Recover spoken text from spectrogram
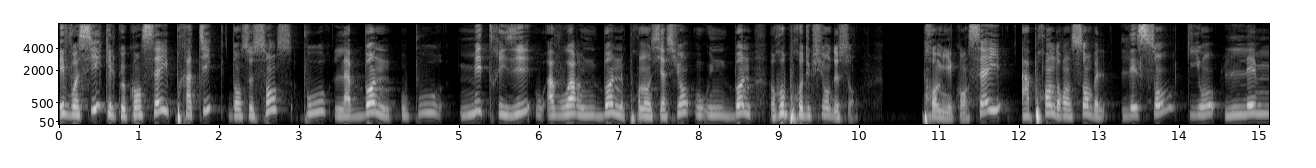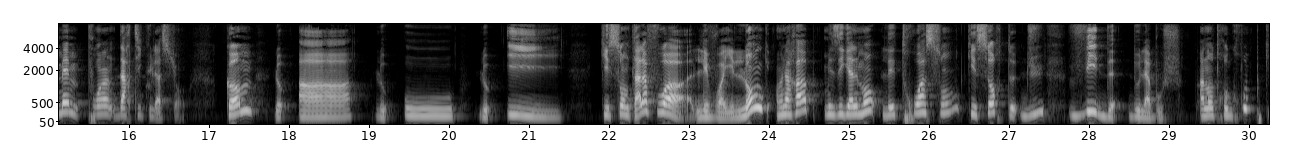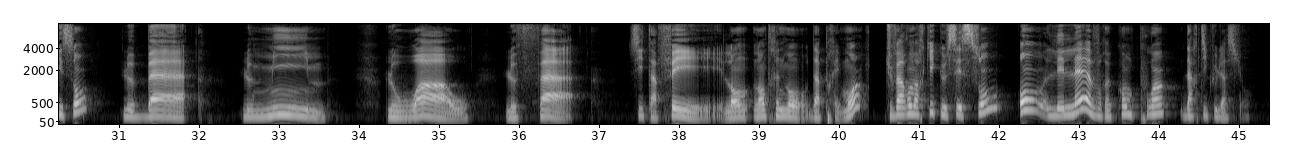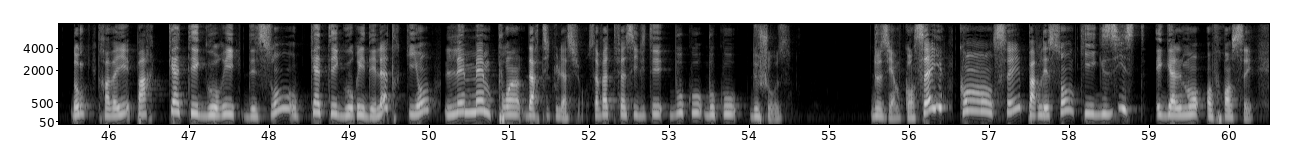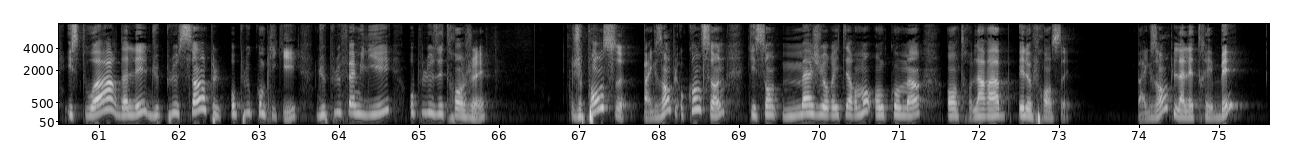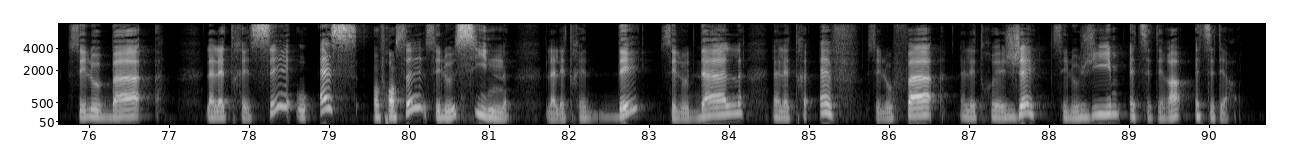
Et voici quelques conseils pratiques dans ce sens pour la bonne ou pour maîtriser ou avoir une bonne prononciation ou une bonne reproduction de son. Premier conseil, apprendre ensemble les sons qui ont les mêmes points d'articulation, comme le A, le OU, le I, qui sont à la fois les voyelles longues en arabe, mais également les trois sons qui sortent du vide de la bouche. Un autre groupe qui sont le ba, le mime, le waouh, le fa. Si tu as fait l'entraînement d'après moi, tu vas remarquer que ces sons ont les lèvres comme point d'articulation. Donc, travailler par catégorie des sons ou catégorie des lettres qui ont les mêmes points d'articulation. Ça va te faciliter beaucoup, beaucoup de choses. Deuxième conseil, commencez par les sons qui existent également en français, histoire d'aller du plus simple au plus compliqué, du plus familier au plus étranger. Je pense, par exemple, aux consonnes qui sont majoritairement en commun entre l'arabe et le français. Par exemple, la lettre B, c'est le ba. La lettre C ou S en français, c'est le sin. La lettre D, c'est le dal. La lettre F, c'est le fa. La lettre G, c'est le jim, etc., etc.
